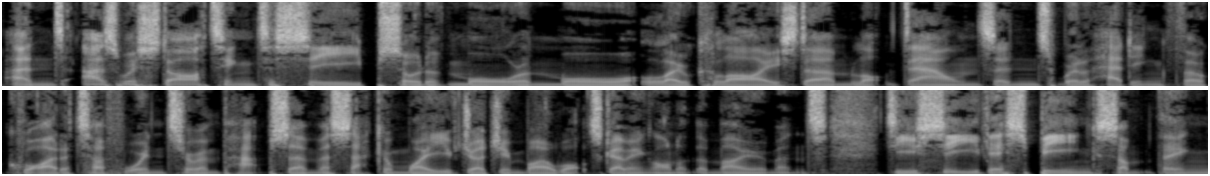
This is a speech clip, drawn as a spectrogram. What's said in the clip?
And as we're starting to see sort of more and more localized um, lockdowns, and we're heading for quite a tough winter and perhaps um, a second wave, judging by what's going on at the moment, do you see this being something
